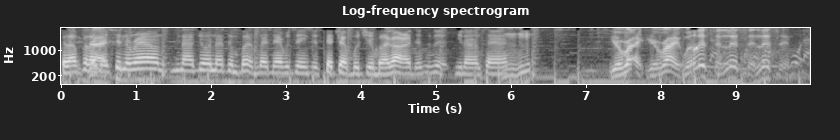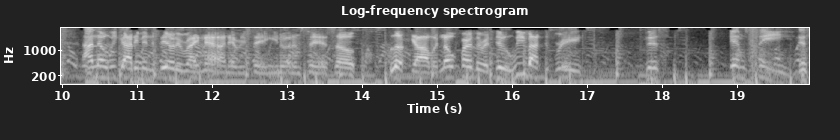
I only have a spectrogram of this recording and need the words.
cause I feel like they're Exactly. sitting around, you're not doing nothing but letting everything just catch up with you. And be like, all right, this is it. You know what I'm saying? hmm You're right. You're right. Well, listen, listen, listen. I know we got him in the building right now and everything. You know what I'm saying? So, look, y'all. With no further ado, we about to bring this MC, this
